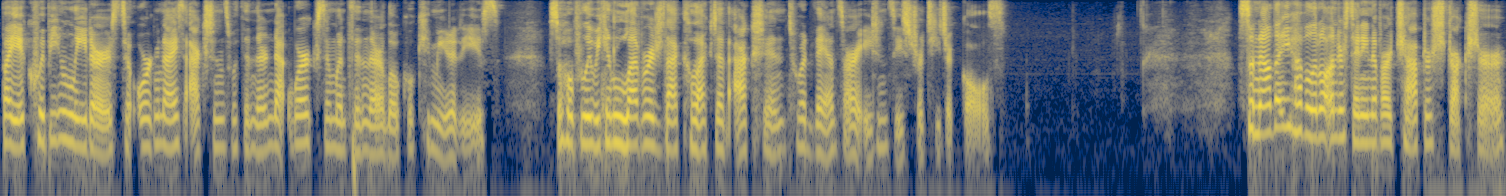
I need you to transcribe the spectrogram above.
by equipping leaders to organize actions within their networks and within their local communities? So hopefully we can leverage that collective action to advance our agency's strategic goals. So now that you have a little understanding of our chapter structure,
